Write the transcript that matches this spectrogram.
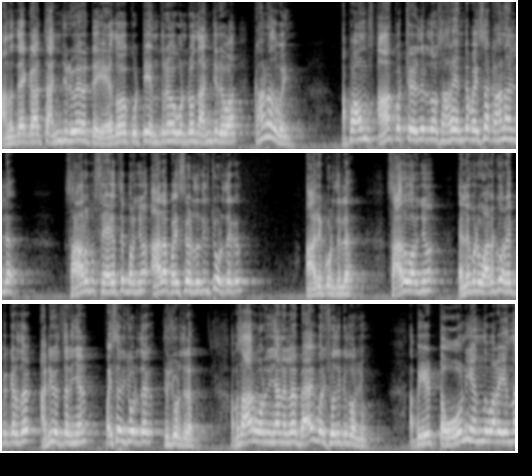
അന്നത്തെ കാലത്ത് അഞ്ച് രൂപ മറ്റേ ഏതോ കുട്ടി എന്തിനോ കൊണ്ടുവന്ന് അഞ്ച് രൂപ കാണാതെ പോയി. അപ്പോൾ അവൻ ആ കൊച്ചു എഴുന്നേരുന്നു സാറേ എന്റെ പൈസ കാണാനില്ല. സാറ് സ്നേഹത്തിൽ പറഞ്ഞു ആരാ പൈസ എടുത്ത് തിരിച്ചു കൊടുത്തേക്ക്. ആരും കൊടുത്തില്ല. സാറ് പറഞ്ഞു എന്നെ കൊണ്ട് വഴക്ക് പറയിപ്പിക്കരുത്. അടി ഞാൻ പൈസ തിരിച്ചു കൊടുത്തേ തിരിച്ചു കൊടുത്തില്ല അപ്പോൾ സാറ് പറഞ്ഞു ഞാൻ എല്ലാവരും ബാഗ് പരിശോധിക്കുമെന്ന് പറഞ്ഞു. അപ്പോൾ ഈ ടോണി എന്ന് പറയുന്ന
